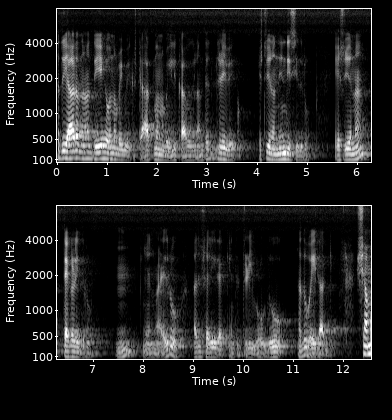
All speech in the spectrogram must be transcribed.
ಅದು ಯಾರನ್ನು ದೇಹವನ್ನು ಬೈಬೇಕಷ್ಟೇ, ಆತ್ಮವನ್ನು ಬೈಲಿಕ್ಕಾಗೋದಿಲ್ಲ ಅಂತ ತಿಳಿಬೇಕು. ಎಷ್ಟು ಜನ ನಿಂದಿಸಿದರು, ಎಷ್ಟು ಜನ ತೆಗಳಿದರು ಏನು ಮಾಡಿದರು, ಅದು ಶರೀರಕ್ಕೆ ಅಂತ ತಿಳಿಬಹುದು. ಅದು ವೈರಾಗ್ಯ. ಶಮ.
